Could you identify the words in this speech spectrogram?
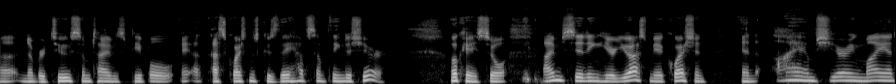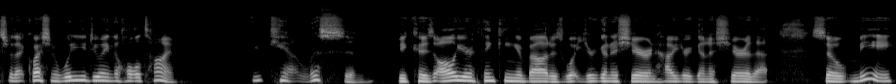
uh, number two sometimes people ask questions because they have something to share. Okay so i'm sitting here you asked me a question and i am sharing my answer to that question. What are you doing the whole time? You can't listen because all you're thinking about is what you're going to share and how you're going to share that. So, me,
